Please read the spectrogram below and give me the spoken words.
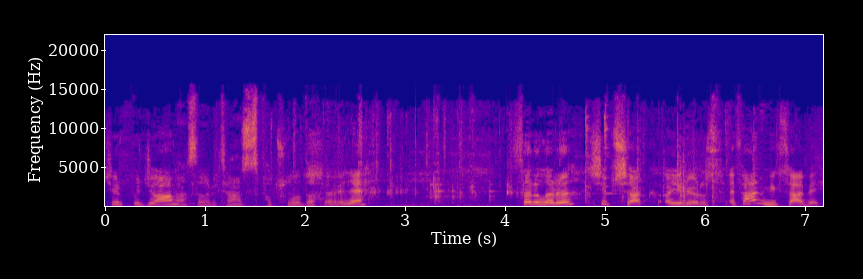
çırpacağım. Ben sana bir tane spatula da. Şöyle. Sarıları şipşak ayırıyoruz. Efendim Yüksel Bey?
